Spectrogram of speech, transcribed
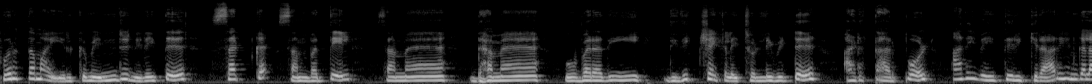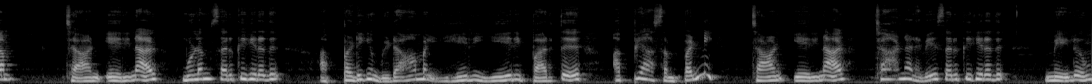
பொருத்தமாய் இருக்கும் என்று நினைத்து சட்க சம்பத்தில் சம தம உபரதி திதிக்ஷைகளை சொல்லிவிட்டு அடுத்தாற்போல் அதை வைத்திருக்கிறார் என்கலாம். சான் ஏறினால் முளம் சறுக்குகிறது. அப்படியும் விடாமல் ஏறி ஏறி பார்த்து அபியாசம் பண்ணி சான் ஏறினால் சாணளவே சறுக்குகிறது. மேலும்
